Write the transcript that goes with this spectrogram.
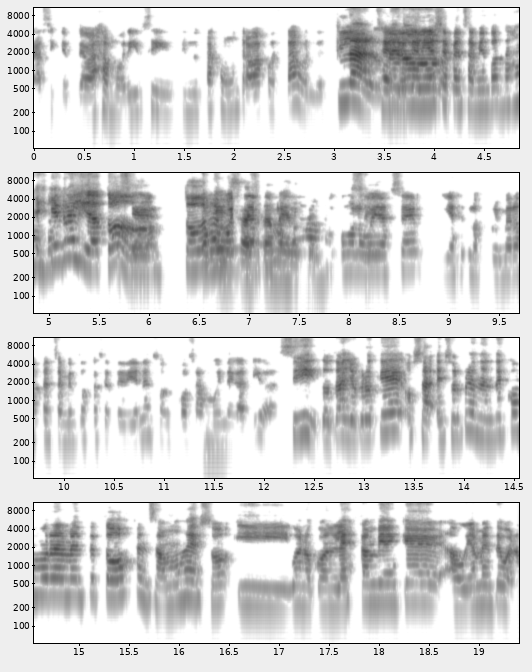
casi que te vas a morir si, si no estás con un trabajo estable. Claro, o sea, pero yo tenía ese pensamiento Es que en realidad todo, todo ¿cómo Exactamente. ¿Cómo lo voy a hacer? Y es, los primeros pensamientos que se te vienen son cosas muy negativas. Sí, total, yo creo que, o sea, es sorprendente cómo realmente todos pensamos eso y bueno, con Les también que obviamente, bueno,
